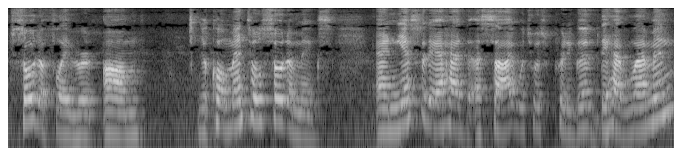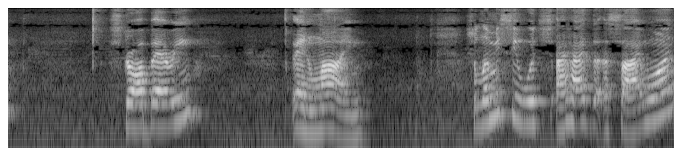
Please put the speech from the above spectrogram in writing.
soda flavored. Um, they're called Mentos Soda Mix. And yesterday I had the acai, which was pretty good. They have lemon, strawberry, and lime. So let me see which, I had the acai one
